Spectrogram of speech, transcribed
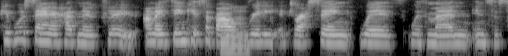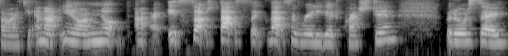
people were saying I had no clue. And I think it's about mm. really addressing with with men in society. And I, you know, I'm not. I, it's such that's like that's a really good question, but also,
